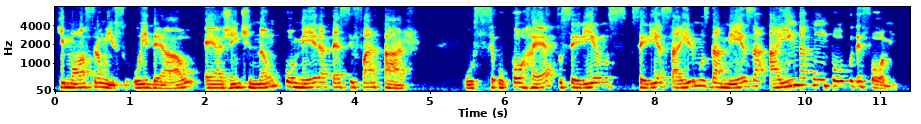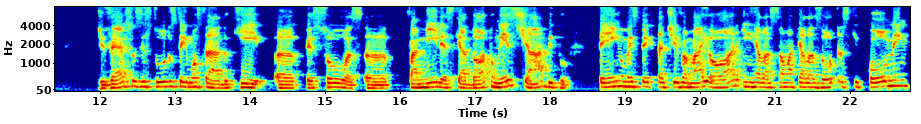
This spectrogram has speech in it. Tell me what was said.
que mostram isso. O ideal é a gente não comer até se fartar. O, o correto seríamos, seria sairmos da mesa ainda com um pouco de fome. Diversos estudos têm mostrado que uh, pessoas, uh, famílias que adotam este hábito têm uma expectativa maior em relação àquelas outras que comem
